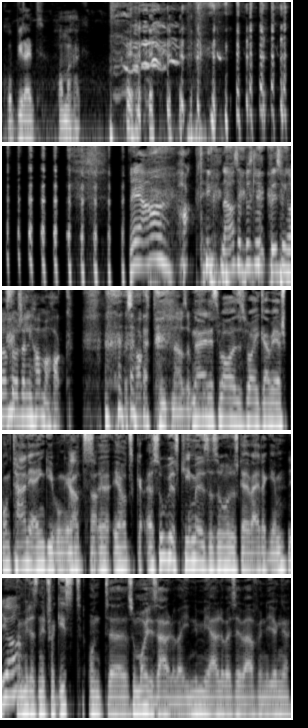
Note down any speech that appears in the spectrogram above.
Copyright Hammerhack. Naja, hackt hinten aus ein bisschen, deswegen hast du wahrscheinlich Hammerhack. Es hackt hinten aus ein bisschen. Nein, das war, das war, ich glaube, eine spontane Eingebung. Er Ja, hat's, ja. Äh, er hat's, äh, so wie es gekommen ist, so hat er es gleich weitergeben, Ja. damit er es nicht vergisst. Und äh, so mache ich das auch, weil ich nehme mich auch selber auf, wenn ich irgendeine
